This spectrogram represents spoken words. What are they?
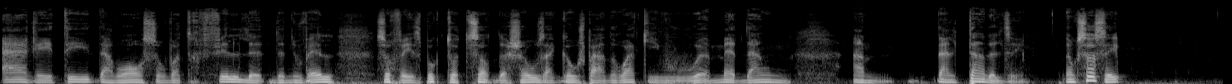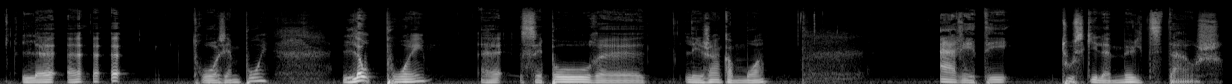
arrêtez d'avoir sur votre fil de, nouvelles sur Facebook toutes sortes de choses à gauche par droite qui vous euh, mettent down dans le temps de le dire. Donc ça, c'est le euh, euh, euh, troisième point. L'autre point, c'est pour les gens comme moi, arrêter tout ce qui est le multitâche.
